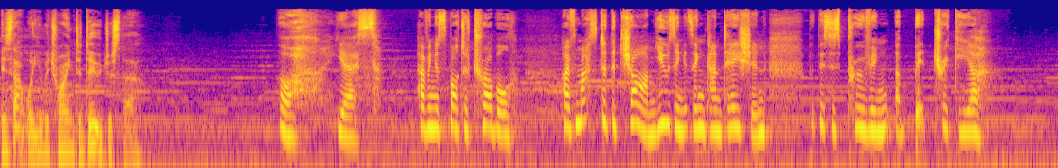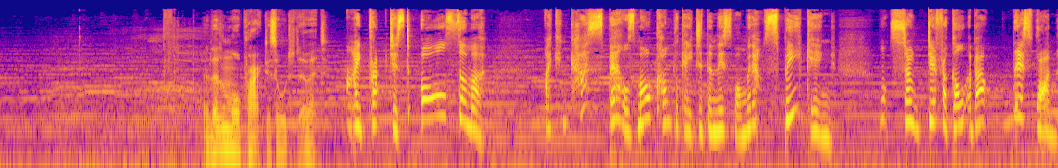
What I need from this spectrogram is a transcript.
Is that what you were trying to do just there? Oh, yes. Having a spot of trouble. I've mastered the charm using its incantation, but this is proving a bit trickier. A little more practice ought to do it. I practiced all summer. I can cast spells more complicated than this one without speaking. What's so difficult about this one?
